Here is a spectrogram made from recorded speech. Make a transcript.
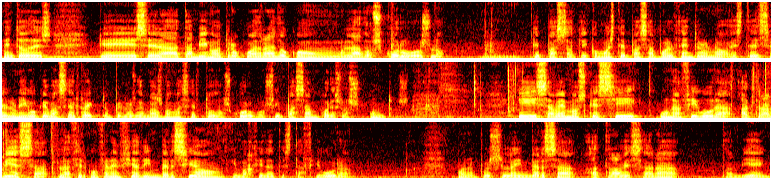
entonces será también otro cuadrado con lados curvos, ¿no? ¿Qué pasa? Que como este pasa por el centro, no, este es el único que va a ser recto, pero los demás van a ser todos curvos y pasan por esos puntos. Y sabemos que si una figura atraviesa la circunferencia de inversión, imagínate esta figura, bueno, pues la inversa atravesará también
